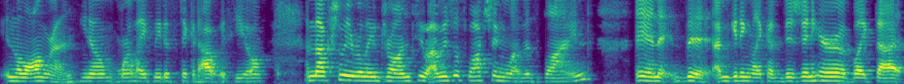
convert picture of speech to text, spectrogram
in the long run, you know, more likely to stick it out with you. I'm actually really drawn to, I was just watching Love is Blind and the, I'm getting like a vision here of like that,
